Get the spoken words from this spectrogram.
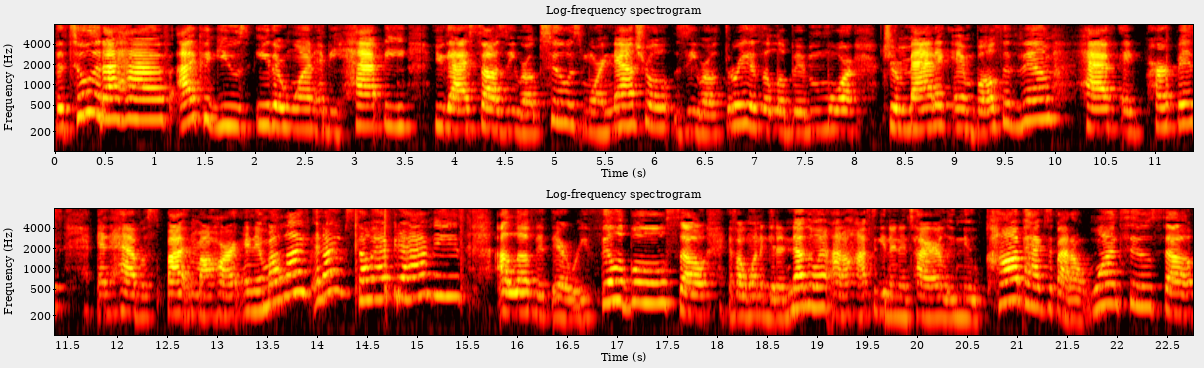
the two that I have I could use either one and be happy. You guys saw zero two is more natural. Zero three is a little bit more dramatic and both of them have a purpose and have a spot in my heart and in my life and I am so happy to have these I love that they're refillable so if I want to get another one I don't have to get an entirely new compact if I don't want to so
